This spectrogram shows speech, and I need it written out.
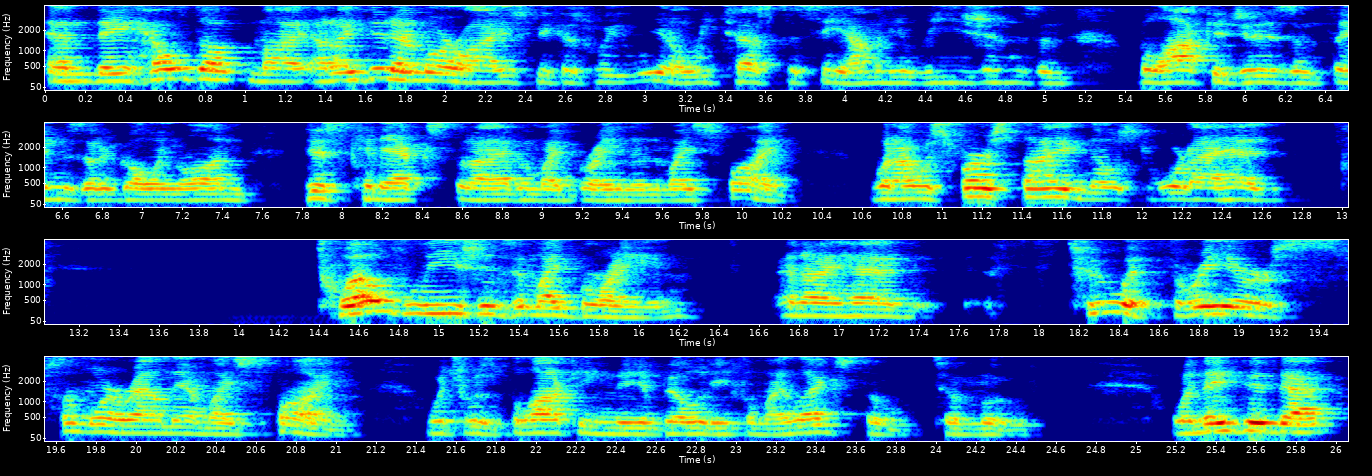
And they held up my and I did MRIs because we, you know, we test to see how many lesions and blockages and things that are going on, disconnects that I have in my brain and in my spine. When I was first diagnosed, Ward, I had 12 lesions in my brain, and I had two or three or somewhere around there in my spine, which was blocking the ability for my legs to, to move. When they did that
